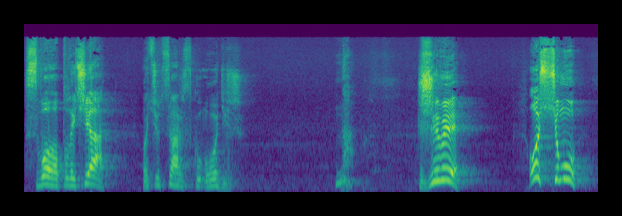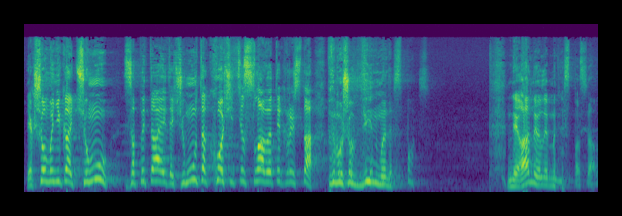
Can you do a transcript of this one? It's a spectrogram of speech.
свого плеча оцю царську одіж. На, живи! Ось чому, якщо мені кажуть, чому запитаєте, чому так хочеться славити Христа? Тому що Він мене спас. Не ангели мене спасали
